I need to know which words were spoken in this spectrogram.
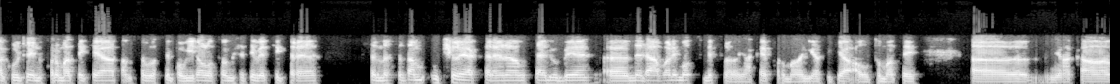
fakultě informatiky a tam jsem vlastně povídal o tom, že ty věci, které jsme se tam učili a které nám v té době uh, nedávaly moc smysl. Nějaké formální jazyky a automaty, uh, nějaká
